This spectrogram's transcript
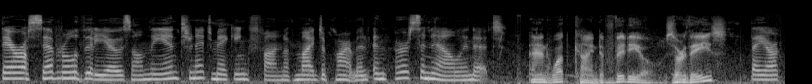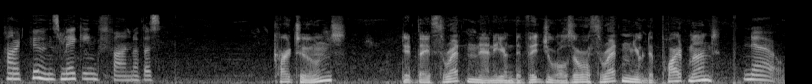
There are several videos on the internet making fun of my department and personnel in it. And what kind of videos are these? They are cartoons making fun of us. Cartoons? Did they threaten any individuals or threaten your department? No.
